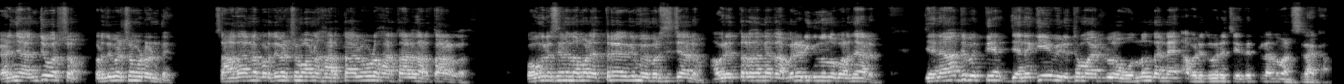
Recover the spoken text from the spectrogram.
കഴിഞ്ഞ അഞ്ചു വർഷം പ്രതിപക്ഷം ഇവിടെ ഉണ്ട്. സാധാരണ പ്രതിപക്ഷമാണ് ഹർത്താലോട് ഹർത്താൽ നടത്താറുള്ളത്. കോൺഗ്രസിനെ നമ്മൾ എത്രയധികം വിമർശിച്ചാലും അവർ എത്ര തന്നെ തമ്മിലടിക്കുന്നു എന്ന് പറഞ്ഞാലും ജനാധിപത്യ ജനകീയ വിരുദ്ധമായിട്ടുള്ള ഒന്നും തന്നെ അവർ ഇതുവരെ ചെയ്തിട്ടില്ലെന്ന് മനസ്സിലാക്കാം.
